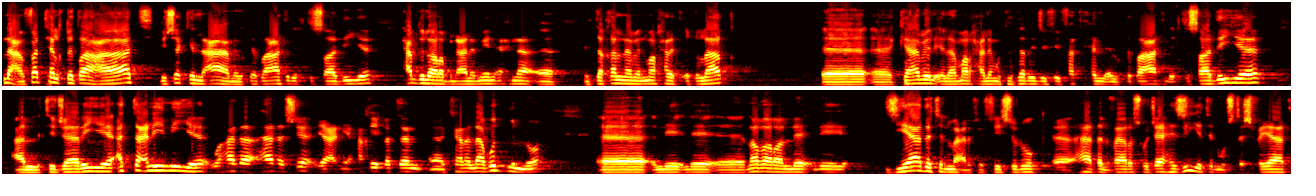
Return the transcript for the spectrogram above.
نعم فتح القطاعات بشكل عام القطاعات الاقتصادية. الحمد لله رب العالمين إحنا آه، انتقلنا من مرحلة إغلاق آه، آه، كامل إلى مرحلة متدرجة في فتح ال- القطاعات الاقتصادية التجارية التعليمية. وهذا هذا شيء يعني حقيقة كان لابد منه نظرا لزيادة المعرفة في سلوك هذا الفيروس وجاهزية المستشفيات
